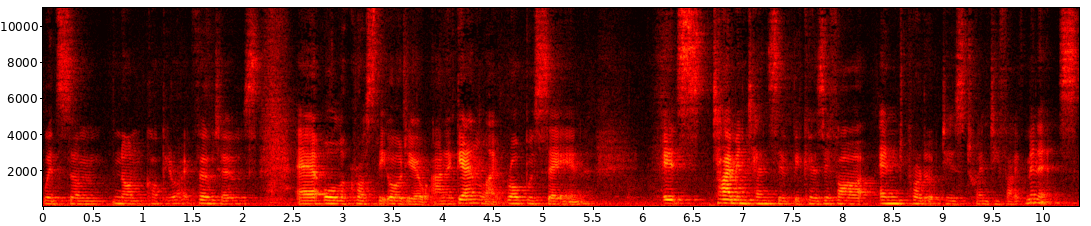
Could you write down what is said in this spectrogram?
with some non-copyright photos uh, all across the audio. And again, like Rob was saying, it's time intensive because if our end product is 25 minutes,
